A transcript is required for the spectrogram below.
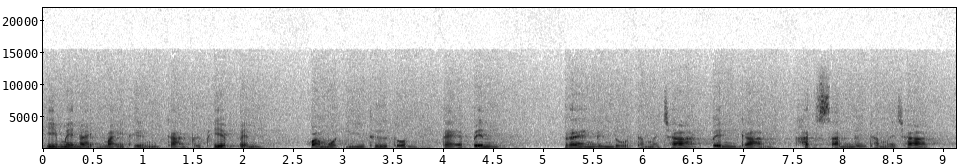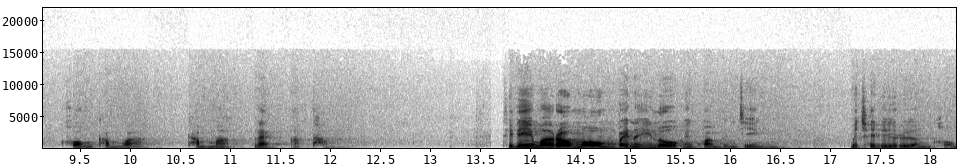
ที่ไม่ได้หมายถึงการเปรียบเทียบเป็นความอดดีทื่อตน แต่เป็นแรงดึงดูดธรรมชาติ เป็นการคัดสรรโดยธรรมชาติของคำว่า ธรรมะและอธรรม ทีนี้เมื่อเรามองไปในโลกแห่งความเป็นจริง ไม่ใช่ด้วยเรื่องของ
